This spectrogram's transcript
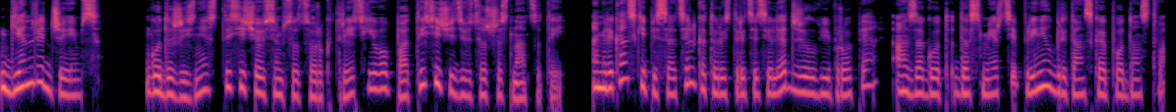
Генри Джеймс. Годы жизни с 1843 по 1916. Американский писатель, который с 30 лет жил в Европе, а за год до смерти принял британское подданство.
